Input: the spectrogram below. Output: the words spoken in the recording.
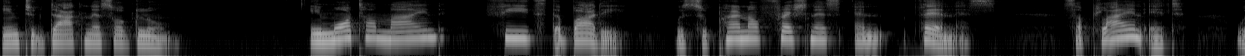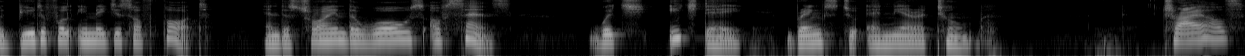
into darkness or gloom. Immortal mind feeds the body with supernal freshness and fairness, supplying it with beautiful images of thought and destroying the woes of sense, which each day brings to a nearer tomb. Trials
